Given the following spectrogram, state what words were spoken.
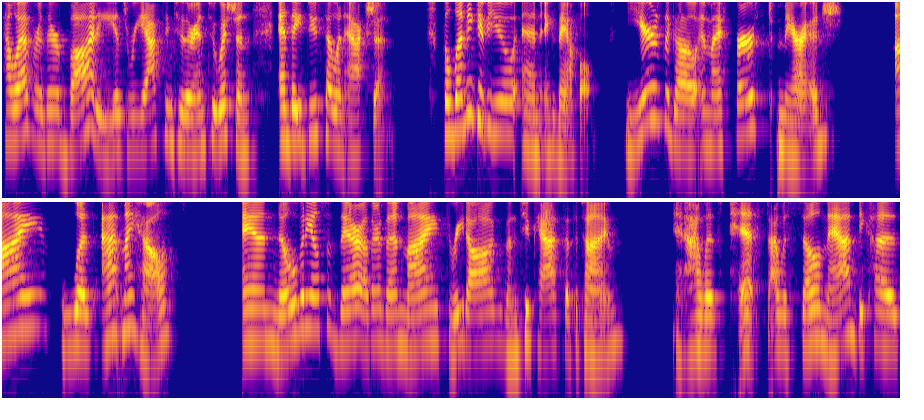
However, their body is reacting to their intuition and they do so in action. So let me give you an example. Years ago, in my first marriage, I was at my house and nobody else was there other than my three dogs and two cats at the time. And I was pissed. I was so mad because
